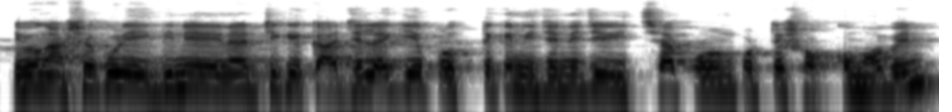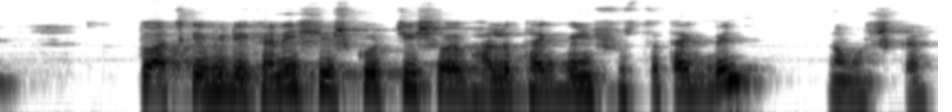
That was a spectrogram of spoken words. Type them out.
এবং আশা করি এই দিনের এনার্জিকে কাজে লাগিয়ে প্রত্যেকে নিজের নিজের ইচ্ছা পূরণ করতে সক্ষম হবেন। তো আজকে ভিডিও এখানেই শেষ করছি। সবাই ভালো থাকবেন, সুস্থ থাকবেন। নমস্কার।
